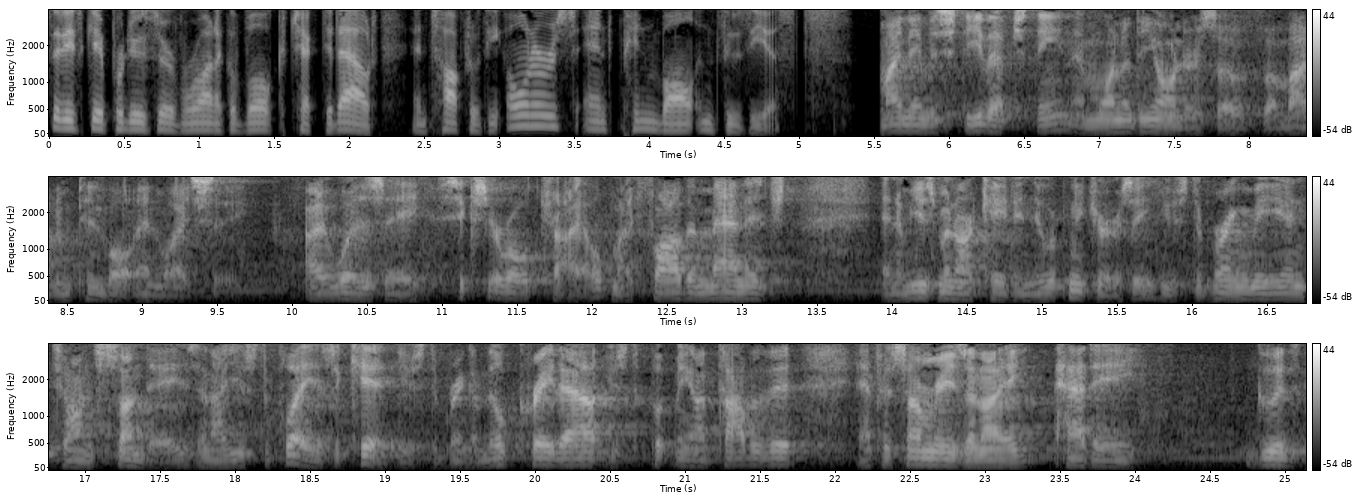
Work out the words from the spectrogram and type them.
Cityscape producer Veronica Volk checked it out and talked with the owners and pinball enthusiasts. My name is Steve Epstein. I'm one of the owners of uh, Modern Pinball NYC. I was a six year old child. My father managed an amusement arcade in Newark, New Jersey. Used to bring me into on Sundays, and I used to play as a kid. Used to bring a milk crate out, used to put me on top of it, and for some reason I had a good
